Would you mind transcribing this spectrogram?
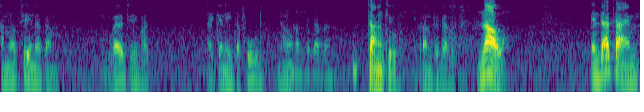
I'm not saying that I'm wealthy, but I can eat the food, you know? Comfortable. Thank you. Comfortable. Now, in that time,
